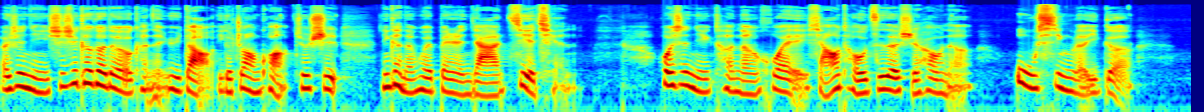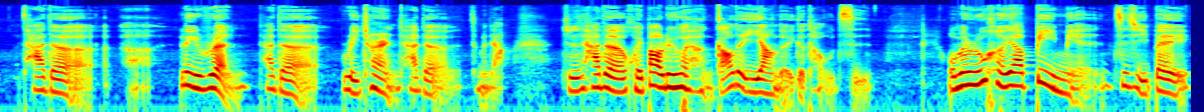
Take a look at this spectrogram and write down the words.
而是你时时刻刻都有可能遇到一个状况，就是。你可能会被人家借钱，或是你可能会想要投资的时候呢，误信了一个他的呃利润、它的 return、它的怎么讲，就是它的回报率会很高的一样的一个投资。我们如何要避免自己被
